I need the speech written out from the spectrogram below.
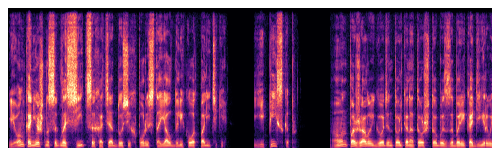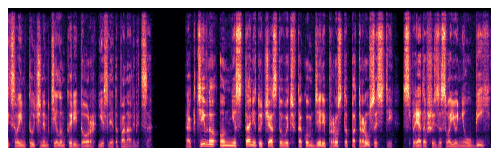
И он, конечно, согласится, хотя до сих пор и стоял далеко от политики. Епископ. Он, пожалуй, годен только на то, чтобы забаррикадировать своим тучным телом коридор, если это понадобится. Активно он не станет участвовать в таком деле просто по трусости, спрятавшись за свое «не убий».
